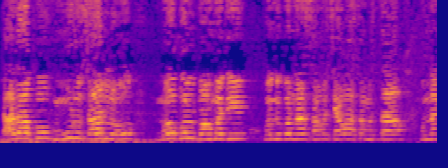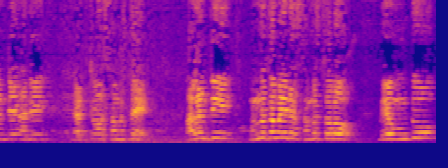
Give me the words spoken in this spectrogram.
దాదాపు మూడు సార్లు నోబుల్ బహుమతి పొందుకున్న సమ- సేవా సంస్థ ఉందంటే అది రెడ్ క్రాస్ సంస్థే. అలాంటి ఉన్నతమైన సంస్థలో మేము ఉంటూ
